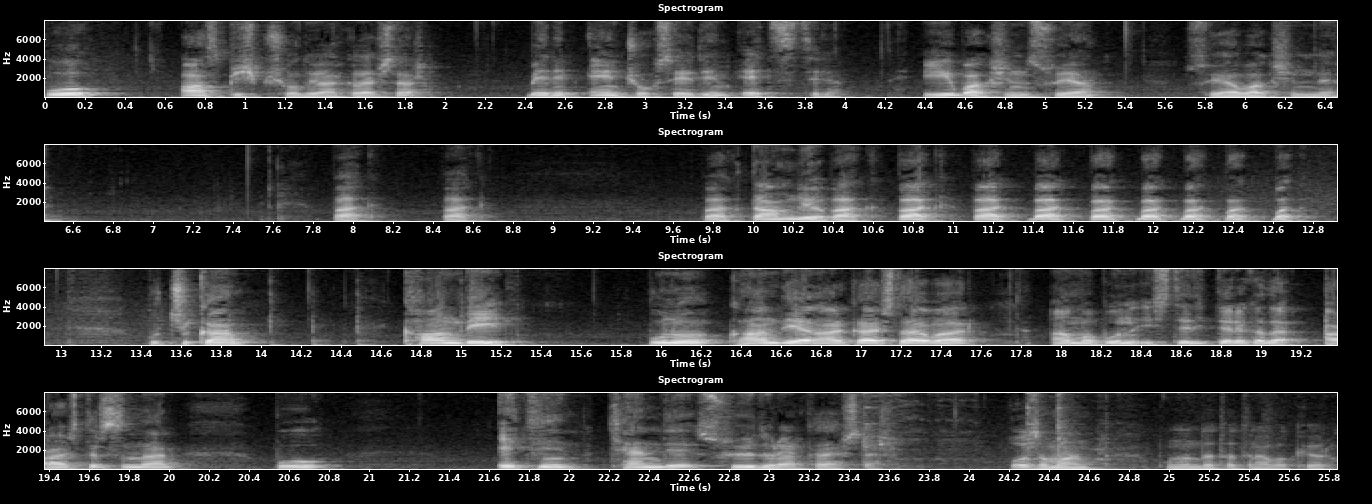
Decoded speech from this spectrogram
Bu az pişmiş oluyor arkadaşlar. Benim en çok sevdiğim et stili. İyi bak şimdi suya. Suya bak şimdi. Bak bak. Bak damlıyor bak bak bak bak bak bak bak bak bak. Bu çıkan kan değil. Bunu kan diyen arkadaşlar var. Ama bunu istedikleri kadar araştırsınlar. Bu etin kendi suyudur arkadaşlar. O zaman bunun da tadına bakıyorum.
